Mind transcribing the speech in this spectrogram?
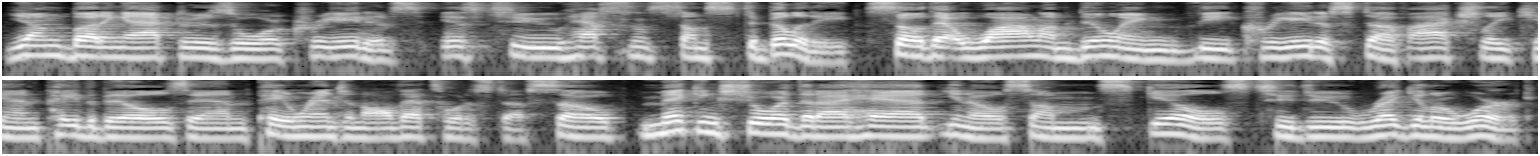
young budding actors or creatives, is to have some, some stability so that while I'm doing the creative stuff, I actually can pay the bills and pay rent and all that sort of stuff. So making sure that I had, you know, some skills to do regular work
